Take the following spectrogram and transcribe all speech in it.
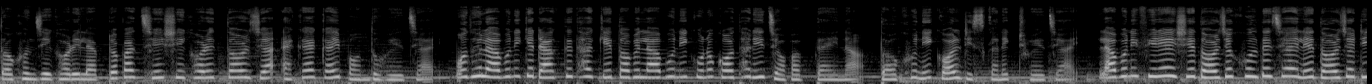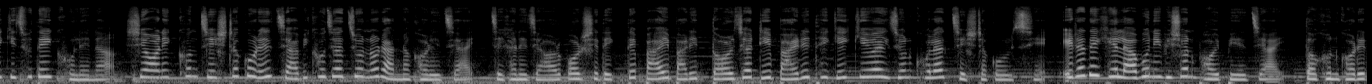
তখন যে ঘরে ল্যাপটপ আছে, সে ঘরের দরজা একা একাই বন্ধ হয়ে যায়। মধু লাবণীকে ডাকতে থাকে, তবে লাবণী কোনো কথারই জবাব দেয় না। তখনই কল ডিসকানেক্ট হয়ে যায়। লাবণী ফিরে এসে দরজা খুলতে চাইলে দরজাটি কিছুতেই খোলে না। সে অনেকক্ষণ চেষ্টা করে চাবি খোঁজার জন্য রান্নাঘরে যায়। যেখানে যাওয়ার পর সে দেখতে পায় বাড়ির দরজাটি বাইরে থেকে কেউ একজন খোলার চেষ্টা করছে। এটা দেখে লাবণী ভীষণ ভয় পেয়ে যায়। তখন ঘরের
